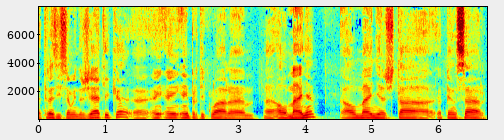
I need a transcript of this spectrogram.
a, transição energética, em, particular a Alemanha. A Alemanha está a pensar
